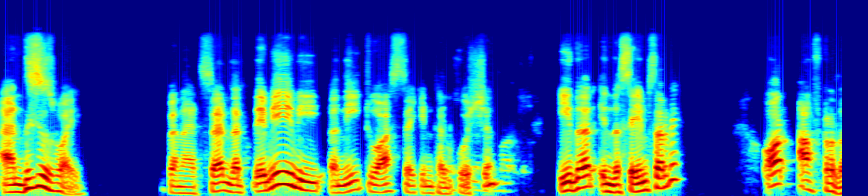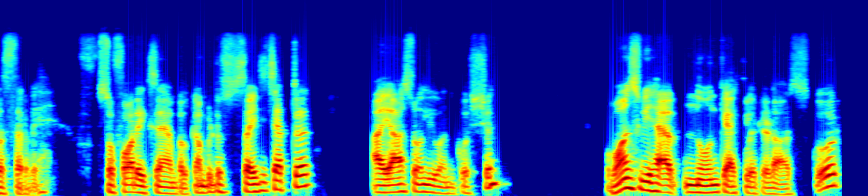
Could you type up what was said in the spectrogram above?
And this is why when I had said that there may be a need to ask second, third question, either in the same survey or after the survey. So for example, computer society chapter, I asked only one question. Once we have known calculated our score,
